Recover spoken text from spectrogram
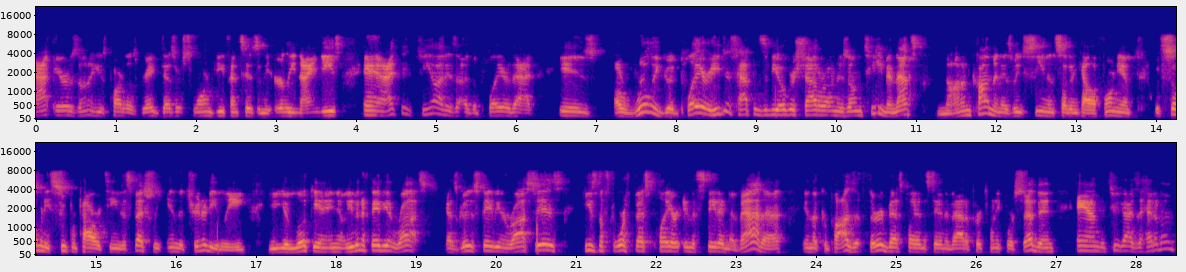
at Arizona. He was part of those great Desert Swarm defenses in the early '90s. And I think Keon is a, the player that is a really good player. He just happens to be overshadowed on his own team. And that's not uncommon, as we've seen in Southern California with so many superpower teams, especially in the Trinity League. You, you look in, you know, even if Fabian Ross, as good as Fabian Ross is, he's the fourth best player in the state of Nevada in the composite, third best player in the state of Nevada per 24 7. And the two guys ahead of him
